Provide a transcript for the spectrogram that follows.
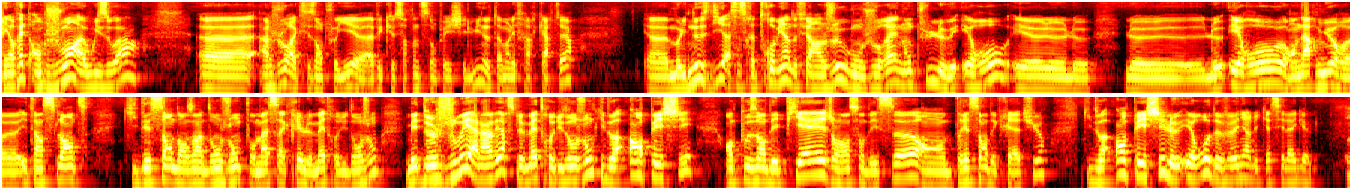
Et en fait, en jouant à Wizwar, euh, un jour avec ses employés, avec certains de ses employés chez lui, notamment les frères Carter, euh, Molineux se dit ah ça serait trop bien de faire un jeu où on jouerait non plus le héros et euh, le, le, le héros en armure euh, étincelante qui descend dans un donjon pour massacrer le maître du donjon, mais de jouer à l'inverse le maître du donjon qui doit empêcher, en posant des pièges, en lançant des sorts, en dressant des créatures, qui doit empêcher le héros de venir lui casser la gueule. Mmh.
